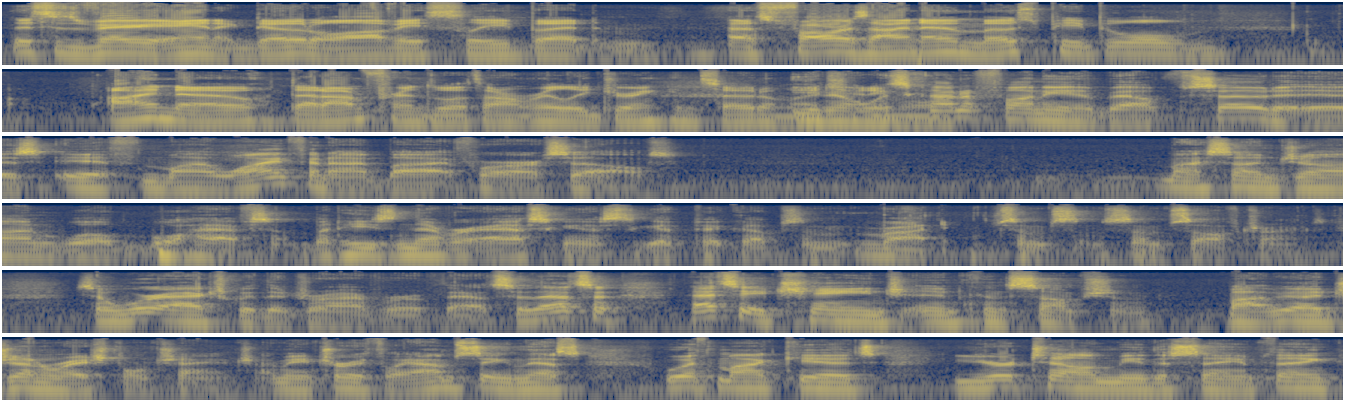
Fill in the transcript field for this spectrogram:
this is very anecdotal, obviously, but mm-hmm. as far as I know, most people I know that I'm friends with aren't really drinking soda much You know anymore. what's kind of funny about soda is if my wife and I buy it for ourselves, my son John will will have some, but he's never asking us to go pick up some Right. some, some some soft drinks. So we're actually the driver of that. So that's a that's a change in consumption, by a generational change. I mean, truthfully, I'm seeing this with my kids. You're telling me the same thing.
